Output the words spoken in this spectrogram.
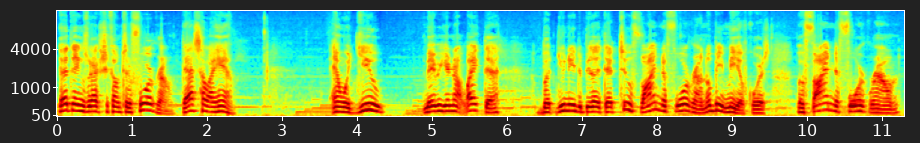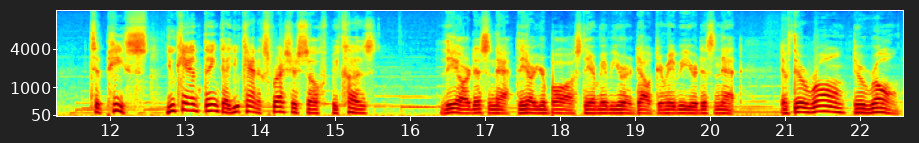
that things will actually come to the foreground. That's how I am. And with you, maybe you're not like that, but you need to be like that too. Find the foreground. Don't be me, of course, but find the foreground to peace. You can't think that you can't express yourself because they are this and that. They are your boss. They are maybe you're an adult. They maybe you're this and that. If they're wrong, they're wrong.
